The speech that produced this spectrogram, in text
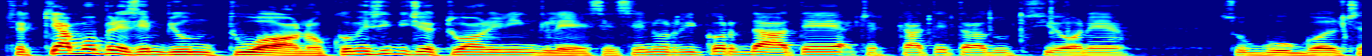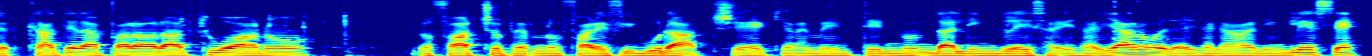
Cerchiamo per esempio un tuono. Come si dice tuono in inglese? Se non ricordate, cercate traduzione su Google, cercate la parola tuono. Lo faccio per non fare figuracce, chiaramente non dall'inglese all'italiano, ma dall'italiano all'inglese.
